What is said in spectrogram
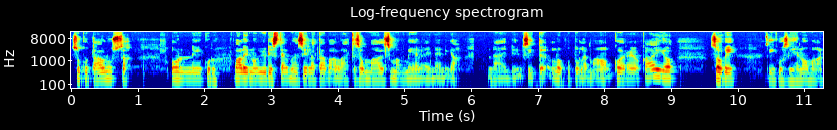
sukutaulussa, on niin kuin valinnut yhdistelmän sillä tavalla, että se on mahdollisimman mieleinen ja näin, niin sitten lopputulema on koira, joka ei ole sovi niin kuin siihen omaan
